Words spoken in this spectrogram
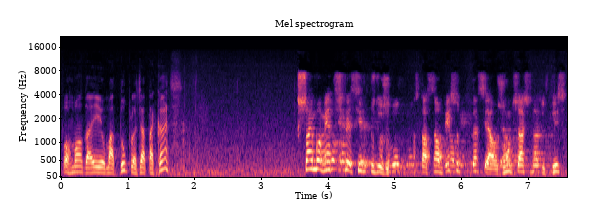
formando aí uma dupla de atacantes? Só em momentos específicos do jogo, uma situação bem substancial. Juntos acho muito difícil,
